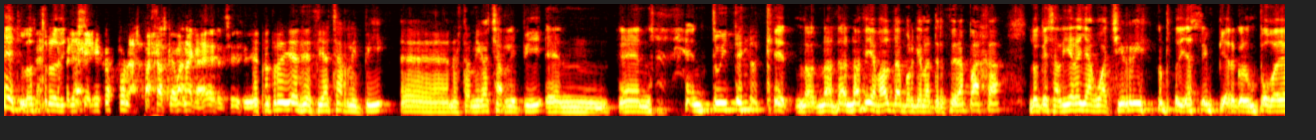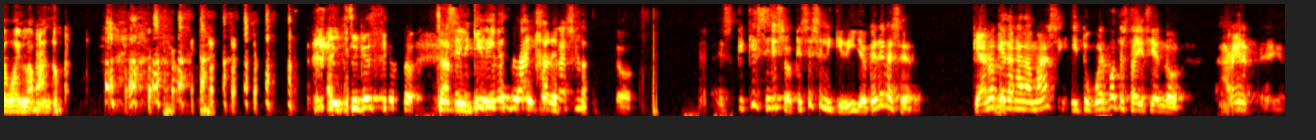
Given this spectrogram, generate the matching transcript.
el otro día, por las pajas que van a caer, sí, sí. el otro día decía Charlie P, eh, nuestra amiga Charlie P, en, en, en Twitter que no, no, no- hacía falta porque la tercera paja lo que salía era yaguachirri, no podías limpiar con un poco de agua en la mano. Sí que es cierto. Charlie, ese liquidillo ¿qué blanco translúcido. Es que, ¿qué es eso? ¿Qué es ese liquidillo? ¿Qué debe ser? Que ya no queda nada más y tu cuerpo te está diciendo, a ver, eh,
